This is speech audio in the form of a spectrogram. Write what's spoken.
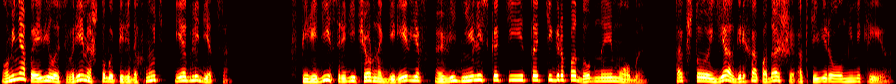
у меня появилось время, чтобы передохнуть и оглядеться. Впереди среди черных деревьев виднелись какие-то тигроподобные мобы, так что я от греха подальше активировал мимикрию.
